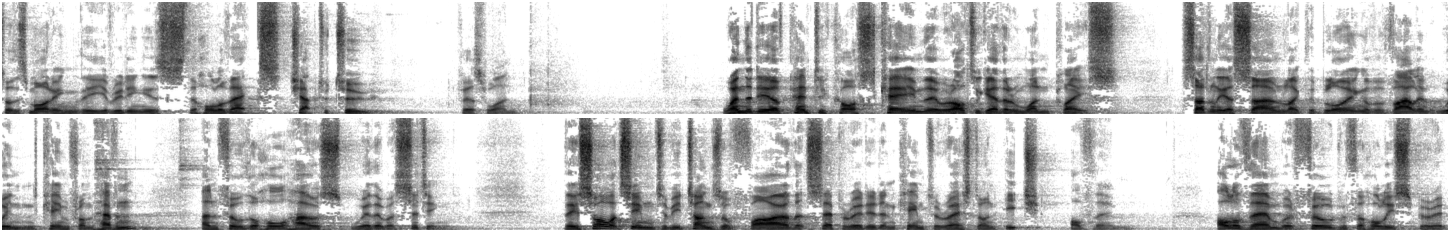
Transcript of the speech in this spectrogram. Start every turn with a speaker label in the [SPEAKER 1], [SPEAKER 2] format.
[SPEAKER 1] So this morning the reading is the whole of Acts chapter 2, verse 1. When the day of Pentecost came, they were all together in one place. Suddenly a sound like the blowing of a violent wind came from heaven and filled the whole house where they were sitting. They saw what seemed to be tongues of fire that separated and came to rest on each of them. All of them were filled with the Holy Spirit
